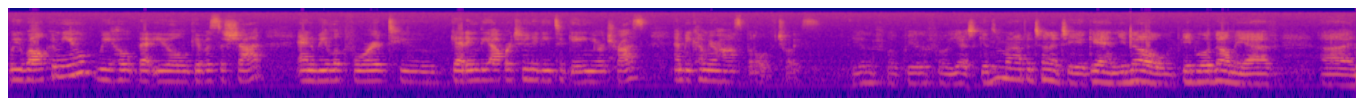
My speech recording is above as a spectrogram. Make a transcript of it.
we welcome you. We hope that you'll give us a shot, and we look forward to getting the opportunity to gain your trust and become your hospital of choice. Beautiful, beautiful. Yes, give them an opportunity. Again, you know, people who know me, I've uh,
